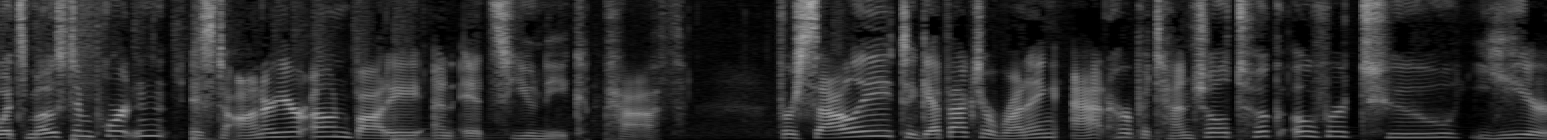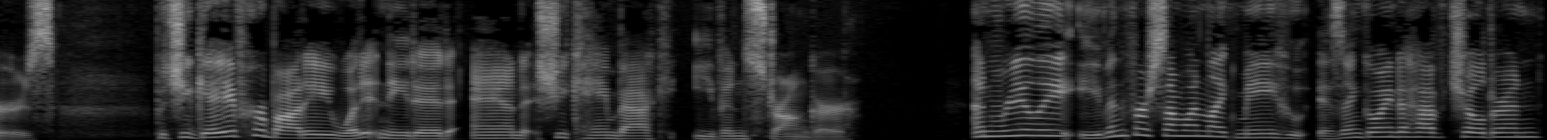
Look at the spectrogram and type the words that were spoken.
What's most important is to honor your own body and its unique path. For Sally, to get back to running at her potential took over two years. But she gave her body what it needed and she came back even stronger. And really, even for someone like me who isn't going to have children,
